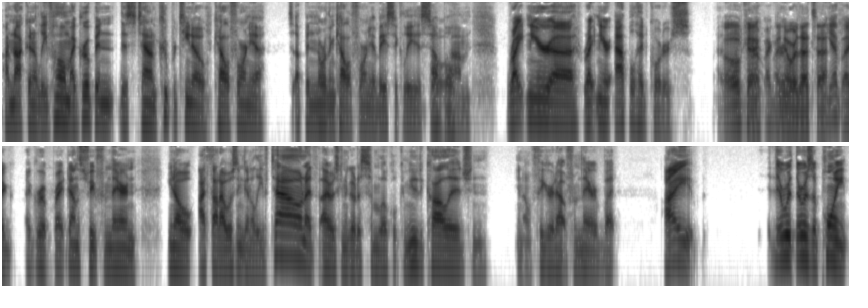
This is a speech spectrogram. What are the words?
I'm not going to leave home. I grew up in this town Cupertino, California. It's up in Northern California basically. So um right near uh right near Apple headquarters. I- Oh, I okay. grew up- I, grew know up- where that's at. Yep, I, I grew up right down the street from there, and you know, I thought I wasn't going to leave town. I, I was going to go to some local community college and you know figure it out from there. But I there was there was a point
